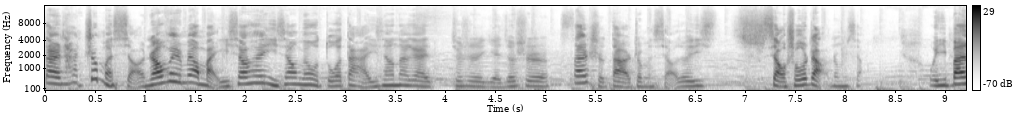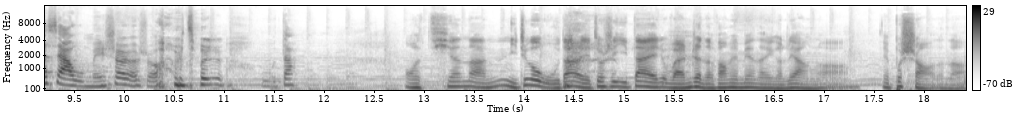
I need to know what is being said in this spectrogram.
但是它这么小，你知道为什么要买一箱？它一箱没有多大，一箱大概就是也就是三十袋儿这么小，就一小手掌这么小。我一般下午没事儿的时候就是五袋儿。我、天哪，那你这个五袋儿也就是一袋完整的方便面的一个量了，也不少的呢。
